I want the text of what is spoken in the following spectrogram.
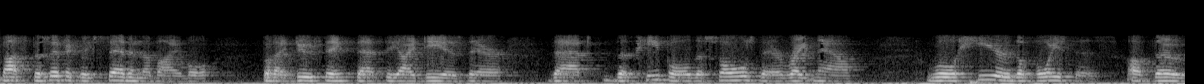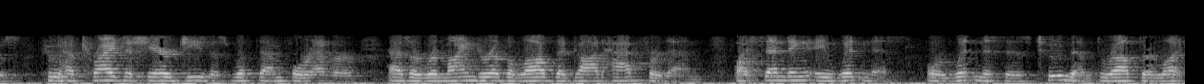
not specifically said in the Bible, but I do think that the idea is there that the people, the souls there right now, will hear the voices of those who have tried to share Jesus with them forever as a reminder of the love that God had for them by sending a witness or witnesses to them throughout their life.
